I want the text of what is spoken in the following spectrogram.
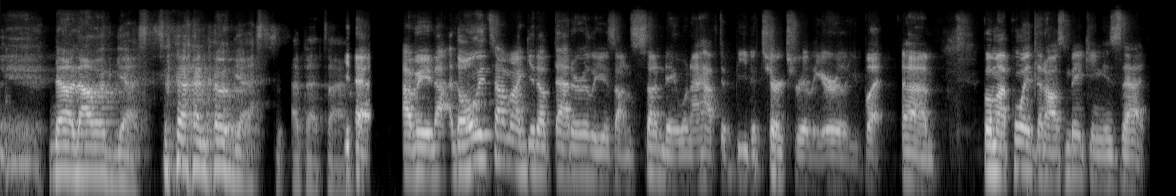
no, not with guests. no guests at that time. Yeah. I mean, the only time I get up that early is on Sunday when I have to be to church really early. But um, but my point that I was making is that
